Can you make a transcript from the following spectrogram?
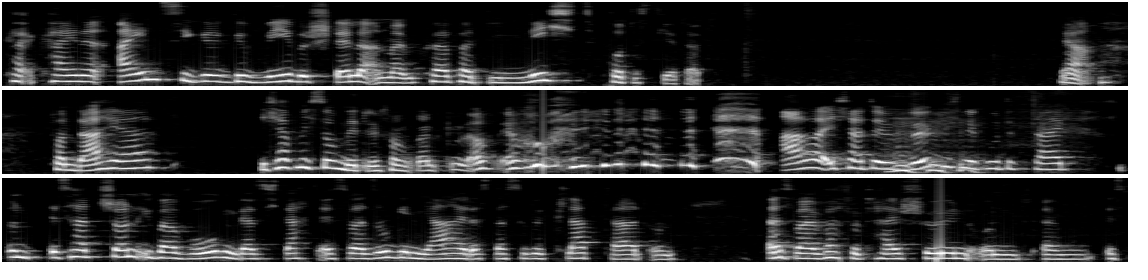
keine einzige Gewebestelle an meinem Körper, die nicht protestiert hat. Ja, von daher, ich habe mich so mittel vom Röntgenlauf erholt. Aber ich hatte wirklich eine gute Zeit und es hat schon überwogen, dass ich dachte, es war so genial, dass das so geklappt hat und es war einfach total schön und ähm, es,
